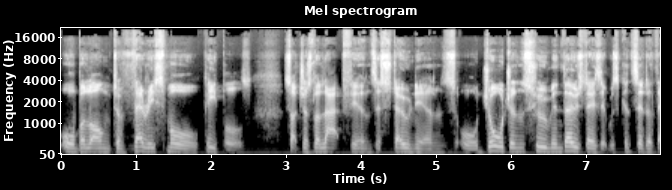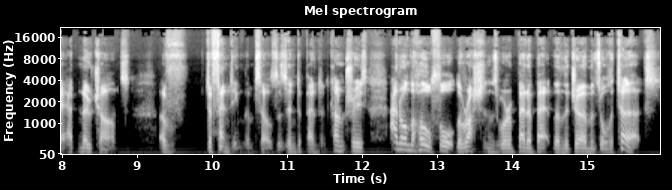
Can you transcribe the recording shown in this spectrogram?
all belonged to very small peoples, such as the Latvians, Estonians, or Georgians, whom in those days it was considered they had no chance of defending themselves as independent countries, and on the whole thought the Russians were a better bet than the Germans or the Turks.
